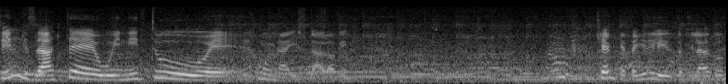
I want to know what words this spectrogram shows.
think that uh, we need to... uh, איך אומרים לאיש בערבית? כן, כן, תגידי לי את המילה הזאת.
